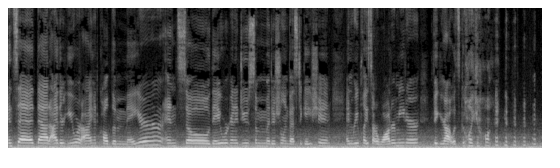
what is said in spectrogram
and said that either you or I had called the mayor. And so they were going to do some additional investigation and replace our water meter, figure out what's going on.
